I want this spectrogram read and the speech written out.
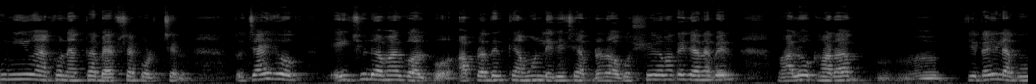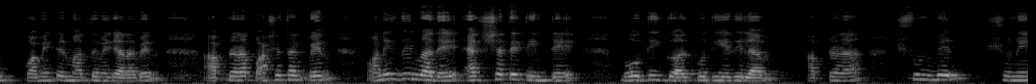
উনিও এখন একটা ব্যবসা করছেন। তো যাই হোক, এই ছিল আমার গল্প। আপনাদের কেমন লেগেছে আপনারা অবশ্যই আমাকে জানাবেন। ভালো, খারাপ যেটাই লাগুক কমেন্টের মাধ্যমে জানাবেন। আপনারা পাশে থাকবেন। অনেক দিন বাদে একসাথে তিনটে ভৌতিক গল্প দিয়ে দিলাম। আপনারা শুনবেন, শুনে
